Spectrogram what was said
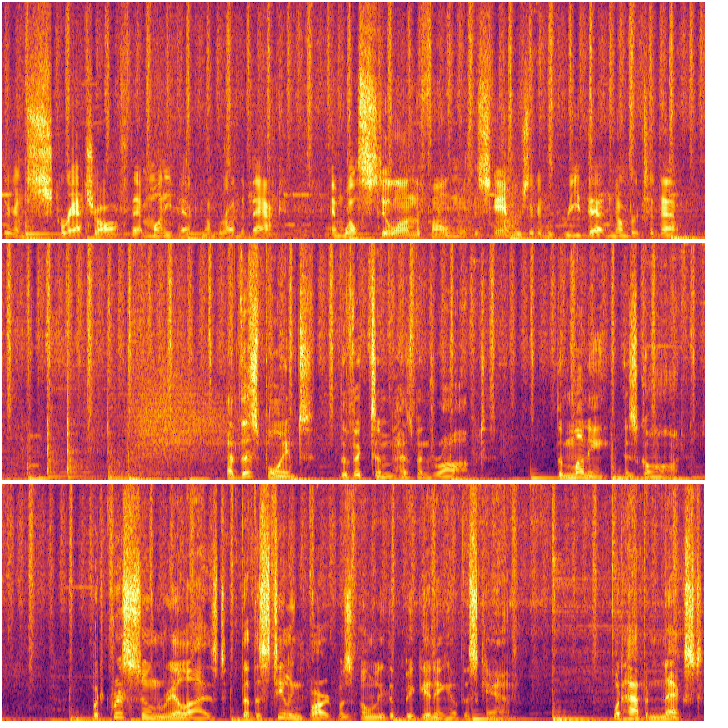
they're going to scratch off that money pack number on the back, and while still on the phone with the scammers, they're going to read that number to them. At this point, the victim has been robbed. The money is gone. But Chris soon realized that the stealing part was only the beginning of the scam. What happened next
